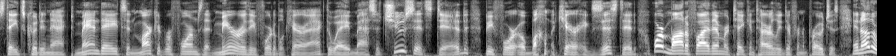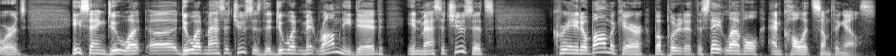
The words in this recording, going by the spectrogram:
States could enact mandates and market reforms that mirror the Affordable Care Act the way Massachusetts did before Obamacare existed, or modify them or take entirely different approaches. In other words, he's saying do what uh, do what Massachusetts did, do what Mitt Romney did in Massachusetts, create Obamacare, but put it at the state level and call it something else.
